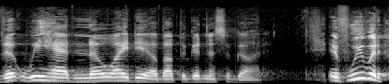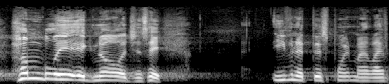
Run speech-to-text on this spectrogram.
that we had no idea about the goodness of God, if we would humbly acknowledge and say, even at this point in my life,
